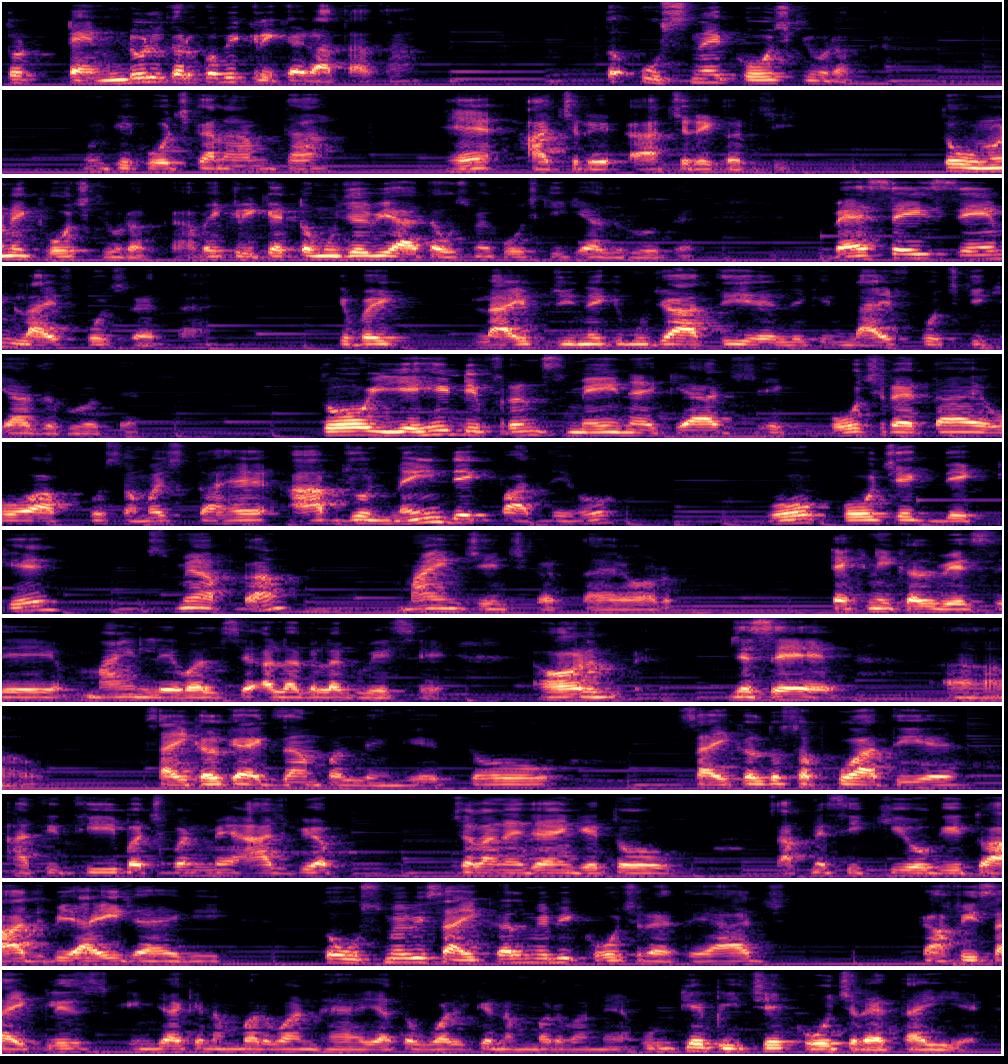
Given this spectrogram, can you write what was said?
तो तेंदुलकर को भी क्रिकेट आता था। तो उसने कोच क्यों रखा? उनके कोच का नाम था, है आचरे, आचरेकर जी। तो उन्होंने कोच क्यों रखा? भाई क्रिकेट तो मुझे भी आता, उसमें कोच की क्या ज़रूरत है? वैसे ही सेम लाइफ कोच रहता है कि भाई लाइफ जीने की मुझे आती है, लेकिन लाइफ कोच की क्या ज़रूरत है? तो यही डिफरेंस मेन है कि आज एक कोच रहता है, वो आपको समझता है। आप जो नहीं देख पाते हो, वो कोच एक देख के उसमें आपका माइंड चेंज करता है और टेक्निकल वे से माइंड लेवल से अलग अलग वे से। और जैसे साइकिल का एग्जांपल लेंगे तो साइकिल तो सबको आती है। आती थी बचपन में, आज भी आप चलाने जाएँगे तो आपने सीखी होगी तो आज भी आई जाएगी। तो उसमें भी साइकिल में भी कोच रहते हैं। आज काफ़ी साइकिलिस्ट इंडिया के नंबर वन है या तो वर्ल्ड के नंबर वन है, उनके पीछे कोच रहता ही है।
